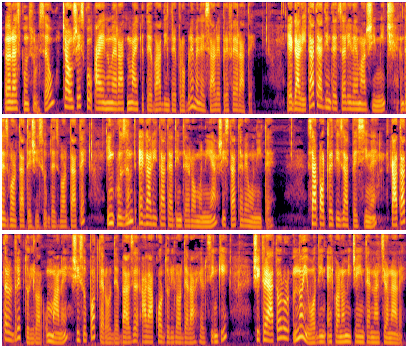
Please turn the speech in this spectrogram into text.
În răspunsul său, Ceaușescu a enumerat numai câteva dintre problemele sale preferate. Egalitatea dintre țările mari și mici, dezvoltate și subdezvoltate, incluzând egalitatea dintre România și Statele Unite. S-a portretizat pe sine ca tatăl drepturilor umane și suporterul de bază al acordurilor de la Helsinki și creatorul noi ordini economice internaționale.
